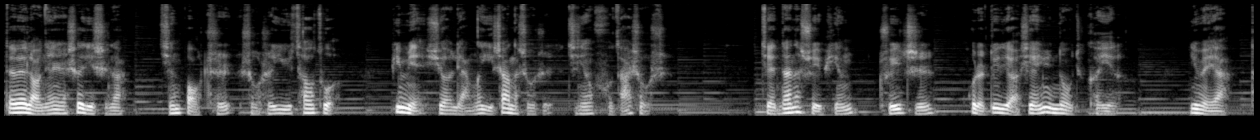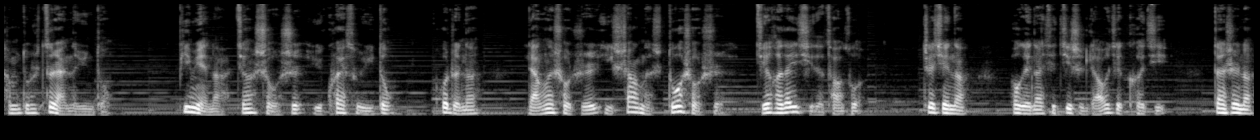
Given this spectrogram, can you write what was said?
在为老年人设计时呢，请保持手势易于操作，避免需要两个以上的手指进行复杂手势。简单的水平、垂直或者对角线运动就可以了，因为啊，它们都是自然的运动。避免呢将手势与快速移动，或者呢两个手指以上的多手势结合在一起的操作，这些呢会给那些即使了解科技，但是呢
